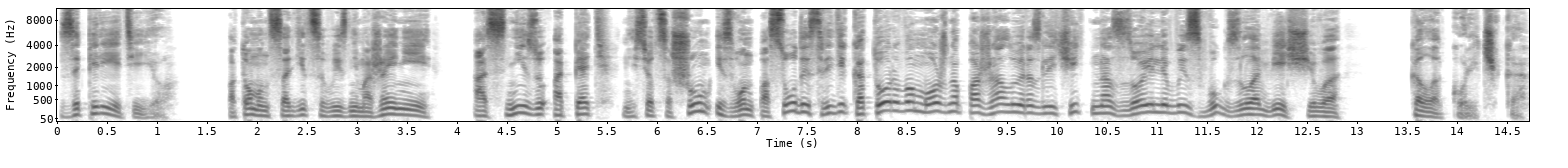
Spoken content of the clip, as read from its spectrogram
запереть ее. Потом он садится в изнеможении, а снизу опять несется шум и звон посуды, среди которого можно, пожалуй, различить назойливый звук зловещего колокольчика.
